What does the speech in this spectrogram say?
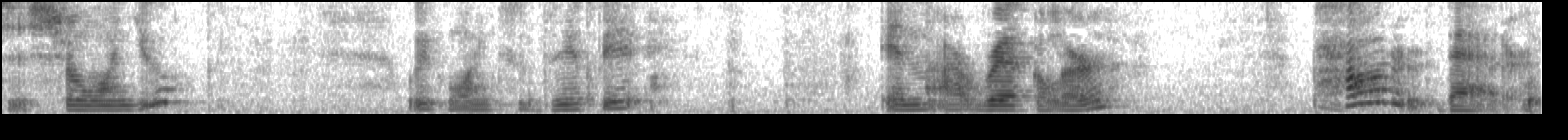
just showing you. We're going to dip it in our regular powdered batter.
